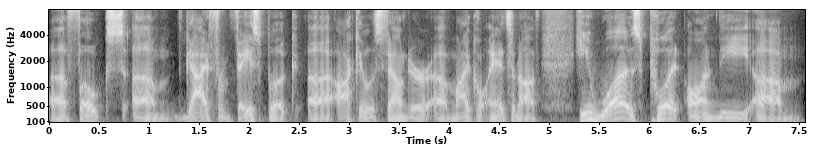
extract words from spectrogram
uh, folks. Um, guy from Facebook, uh, Oculus founder uh, Michael Antonov, he was put on the um,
